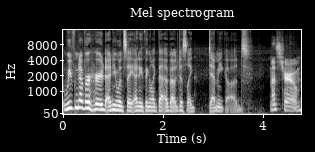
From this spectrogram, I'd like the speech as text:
We've never heard anyone say anything like that about just like demigods. that's true.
